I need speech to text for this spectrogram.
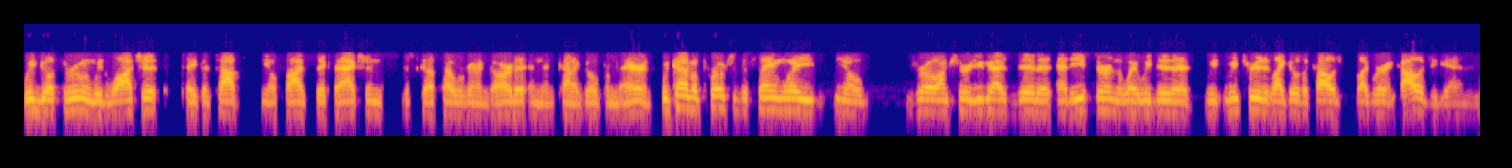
we'd go through and we'd watch it, take the top, you know, five, six actions, discuss how we're going to guard it, and then kind of go from there. And we kind of approach it the same way, you know, Dro, I'm sure you guys did it at Eastern the way we did it. We we treated it like it was a college, like we are in college again,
